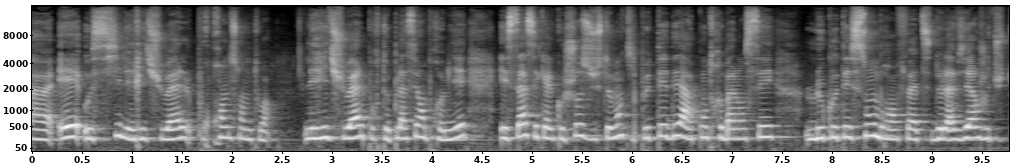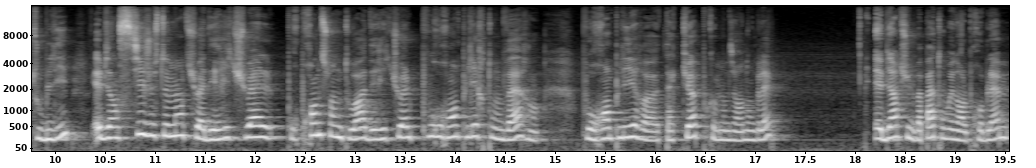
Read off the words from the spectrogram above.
euh, et aussi les rituels pour prendre soin de toi les rituels pour te placer en premier. Et ça, c'est quelque chose justement qui peut t'aider à contrebalancer le côté sombre en fait de la Vierge où tu t'oublies. Et eh bien, si justement tu as des rituels pour prendre soin de toi, des rituels pour remplir ton verre, pour remplir euh, ta cup, comme on dit en anglais, eh bien, tu ne vas pas tomber dans le problème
